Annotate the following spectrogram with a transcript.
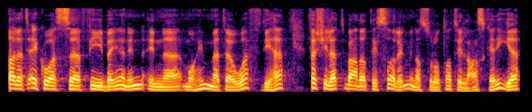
قالت إكواس في بيان إن مهمة وفدها فشلت بعد اتصال من السلطات العسكرية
